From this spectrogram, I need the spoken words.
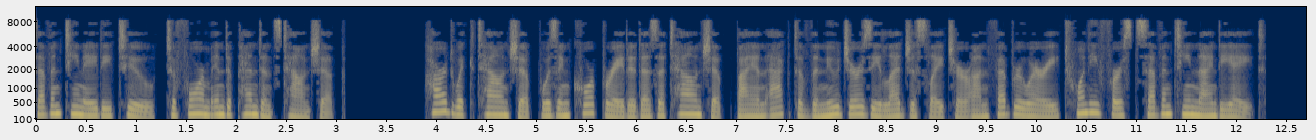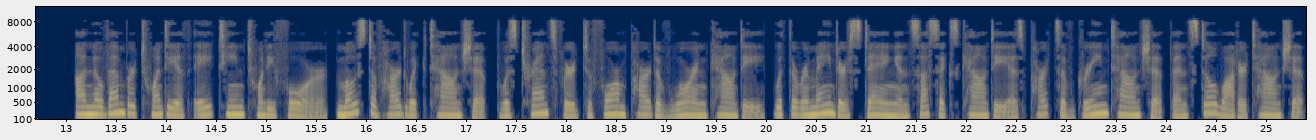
1782, to form Independence Township. Hardwick Township was incorporated as a township by an act of the New Jersey Legislature on February 21, 1798. On November 20, 1824, most of Hardwick Township was transferred to form part of Warren County, with the remainder staying in Sussex County as parts of Green Township and Stillwater Township,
